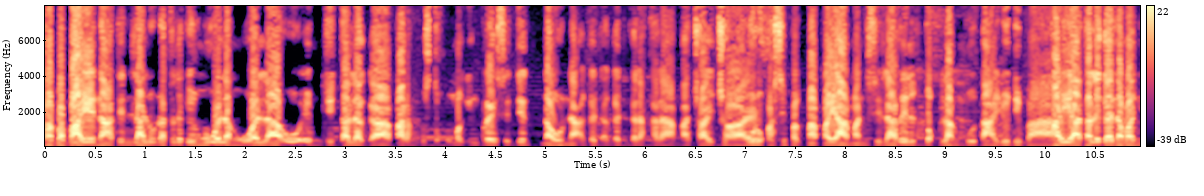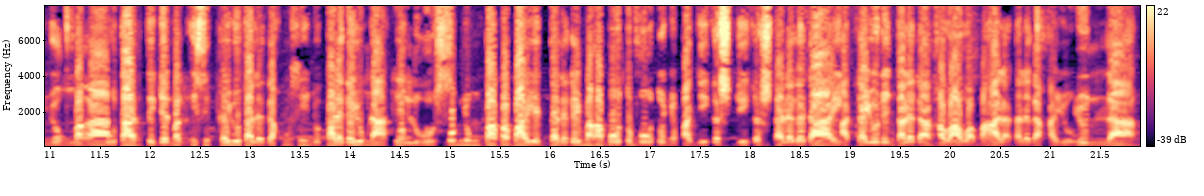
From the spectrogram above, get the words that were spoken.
kababayan natin, lalo na talaga yung walang-wala, OMG talaga. Parang gusto kong maging president now na agad-agad karakaraka, char-char. Puro kasi pagpapayaman sila, real talk lang po tayo, di ba? Kaya talaga naman yung mga utante dyan, mag-isip kayo talaga kung sino talaga yung nakilus. Huwag yung papabayad talaga yung mga boto-boto nyo pa, Gcash, Gcash talaga dahil. At kayo din talaga ang kawawa, bahala talaga kayo. Yun lang.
